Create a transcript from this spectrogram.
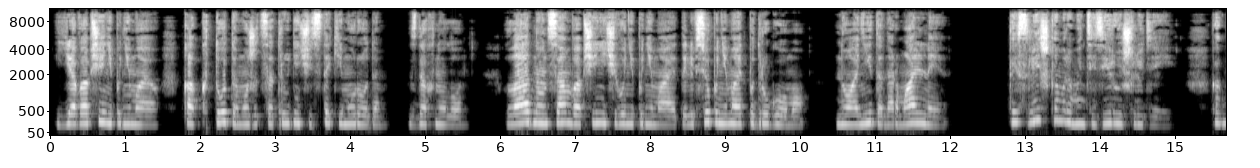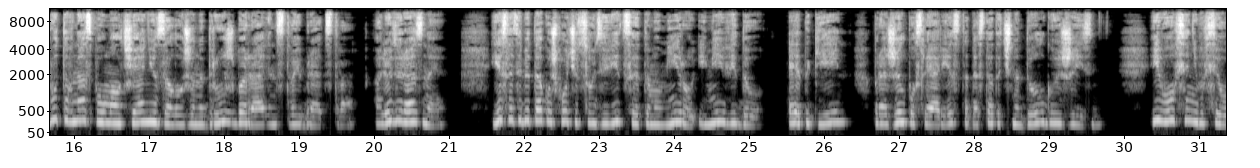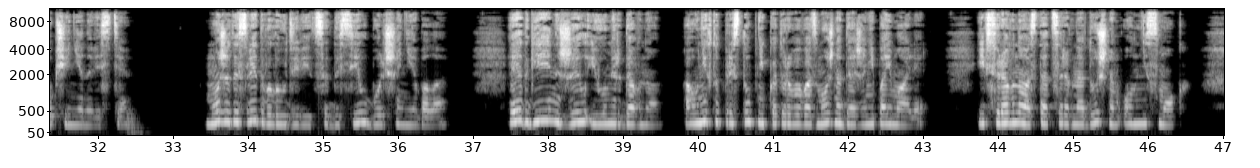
«Я вообще не понимаю, как кто-то может сотрудничать с таким уродом», — вздохнул он. «Ладно, он сам вообще ничего не понимает или все понимает по-другому, но они-то нормальные». «Ты слишком романтизируешь людей», как будто в нас по умолчанию заложены дружба, равенство и братство. А люди разные. Если тебе так уж хочется удивиться этому миру, имей в виду, Эд Гейн прожил после ареста достаточно долгую жизнь. И вовсе не во всеобщей ненависти. Может, и следовало удивиться, да сил больше не было. Эд Гейн жил и умер давно, а у них тут преступник, которого, возможно, даже не поймали. И все равно остаться равнодушным он не смог.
